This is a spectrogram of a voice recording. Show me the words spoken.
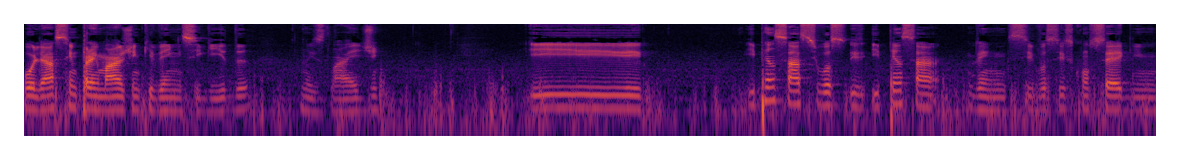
olhassem para a imagem que vem em seguida no slide e e pensar se você e pensar se vocês conseguem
